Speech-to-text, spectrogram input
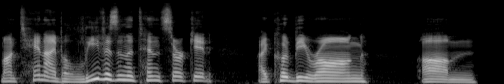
Montana, I believe, is in the 10th Circuit. I could be wrong. Um,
